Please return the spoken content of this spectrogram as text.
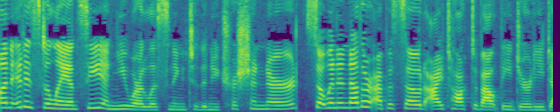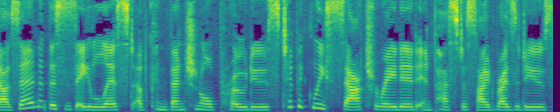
everyone, it is Delancey, and you are listening to The Nutrition Nerd. So, in another episode, I talked about the Dirty Dozen. This is a list of conventional produce typically saturated in pesticide residues,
